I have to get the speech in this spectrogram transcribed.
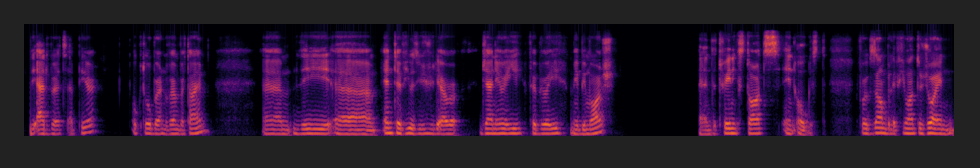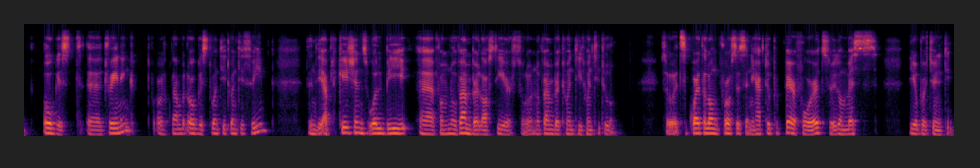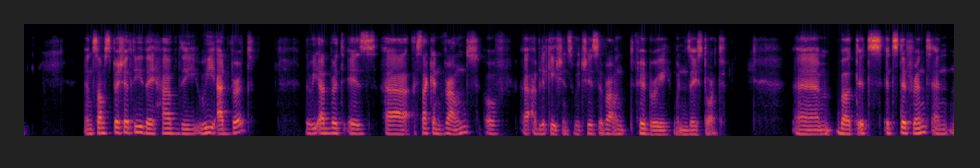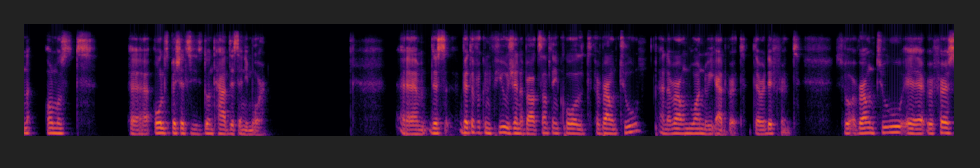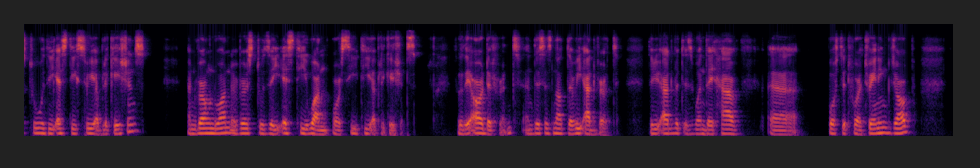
The adverts appear October, November time. Um, the uh, interviews usually are January, February, maybe March and the training starts in August. For example, if you want to join August uh, training, for example, August 2023, then the applications will be uh, from November last year, so November 2022. So it's quite a long process and you have to prepare for it so you don't miss the opportunity. And some specialty, they have the re-advert. The re-advert is uh, a second round of uh, applications, which is around February when they start um, but it's it's different and almost uh, all specialties don't have this anymore. Um, there's a bit of a confusion about something called round two and round one re-advert. They're different. So round two uh, refers to the ST3 applications and round one refers to the ST1 or CT applications. So they are different and this is not the re-advert. The re-advert is when they have uh, posted for a training job.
